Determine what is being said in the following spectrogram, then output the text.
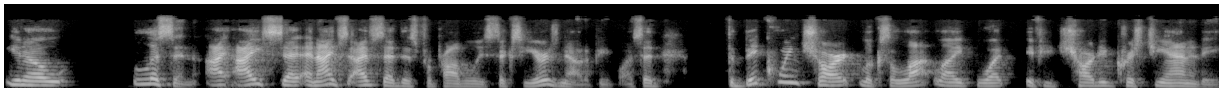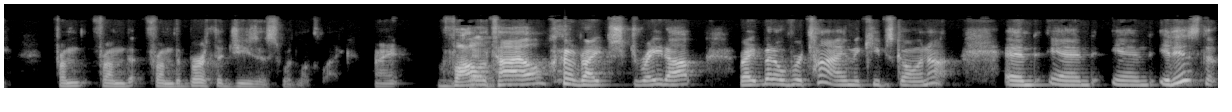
you know, listen, I, I said, and I've I've said this for probably six years now to people. I said, the Bitcoin chart looks a lot like what if you charted Christianity from from the, from the birth of Jesus would look like, right? Volatile, okay. right? Straight up, right? But over time, it keeps going up, and and and it is the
